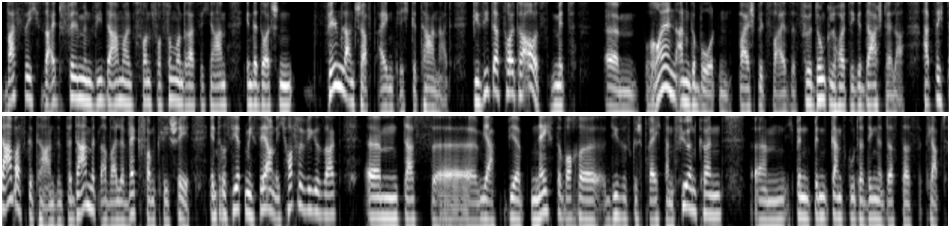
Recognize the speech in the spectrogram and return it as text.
was sich seit Filmen wie damals von vor 35 Jahren in der deutschen Filmlandschaft eigentlich getan hat. Wie sieht das heute aus mit ähm, Rollenangeboten beispielsweise für dunkelhäutige Darsteller. Hat sich da was getan? Sind wir da mittlerweile weg vom Klischee? Interessiert mich sehr und ich hoffe, wie gesagt, ähm, dass äh, ja, wir nächste Woche dieses Gespräch dann führen können. Ähm, ich bin, bin ganz guter Dinge, dass das klappt.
